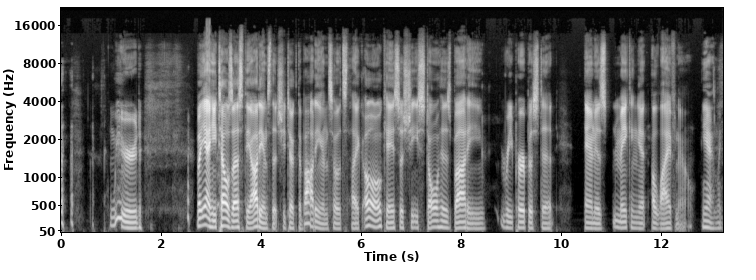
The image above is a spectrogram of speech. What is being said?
Weird. But yeah, he tells us, the audience, that she took the body. And so it's like, oh, okay. So she stole his body, repurposed it, and is making it alive now. yeah, like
